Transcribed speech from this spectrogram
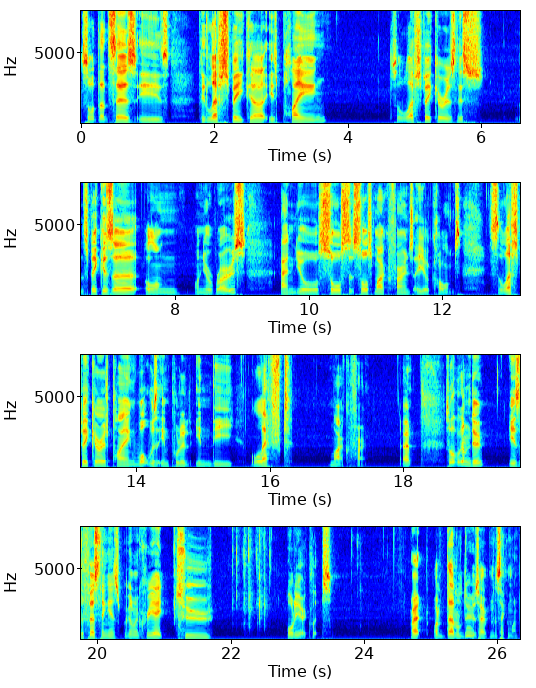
so what that says is the left speaker is playing so the left speaker is this the speakers are along on your rows and your source source microphones are your columns so the left speaker is playing what was inputted in the left microphone Alright, so what we're going to do is the first thing is we're going to create two audio clips. Right, what that'll do is open the second one.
